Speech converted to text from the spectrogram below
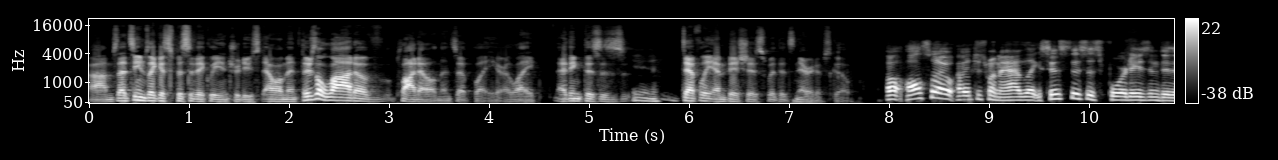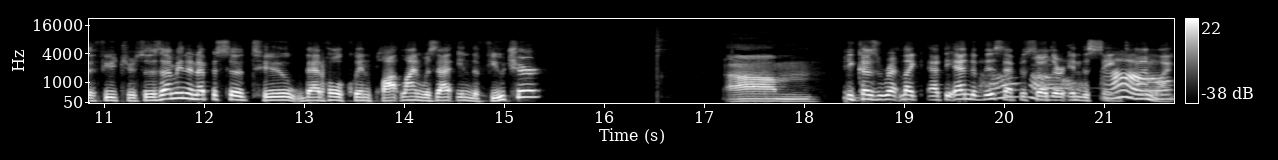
Um, so that seems like a specifically introduced element. There's a lot of plot elements at play here. Like, I think this is Yeah. definitely ambitious with its narrative scope. Uh, also, I just want to add, like, since this is four days into the future, so does that mean in episode two that whole Quinn plot line was that in the future? Um, Because, re- like, at the end of this episode, they're in the same Oh. timeline now.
